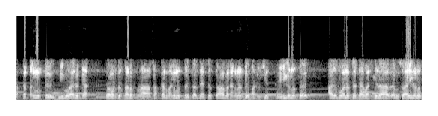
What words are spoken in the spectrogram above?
സംഘടനകളുണ്ട് ജീവകാരുണ്യ പ്രവർത്തനം നടത്തുന്ന സംഘടനകളുണ്ട് തദ്ദേശ സ്ഥാപനങ്ങളുണ്ട് മനുഷ്യ സ്നേഹികളുണ്ട്. അതുപോലെ തന്നെ വൻകിട വ്യവസായികളും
